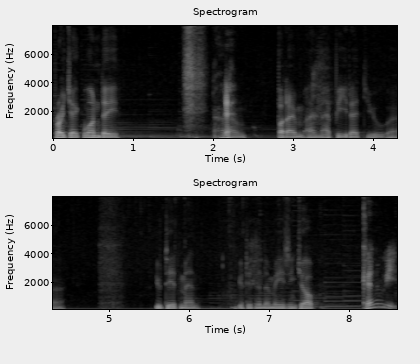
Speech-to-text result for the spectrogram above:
project one day. Um, Yeah. But I'm I'm happy that you uh, you did, man. You did an amazing job. Can we?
